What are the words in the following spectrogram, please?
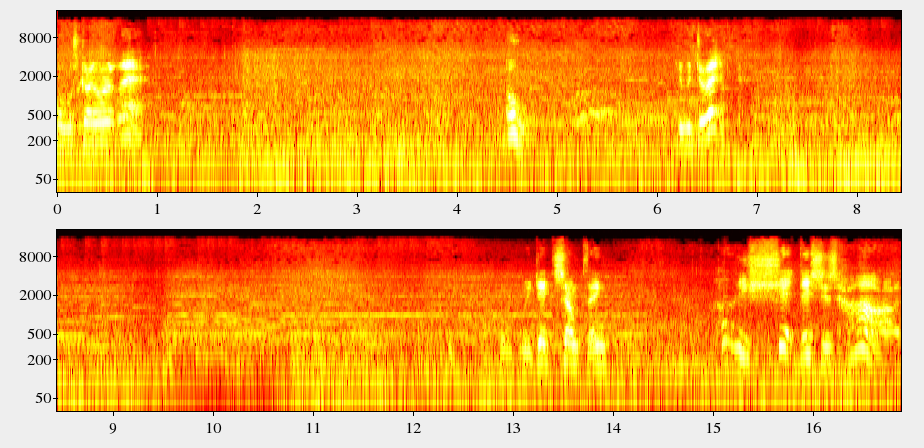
Oh, what's going on up there? Oh! Did we do it? Did something. Holy shit, this is hard.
